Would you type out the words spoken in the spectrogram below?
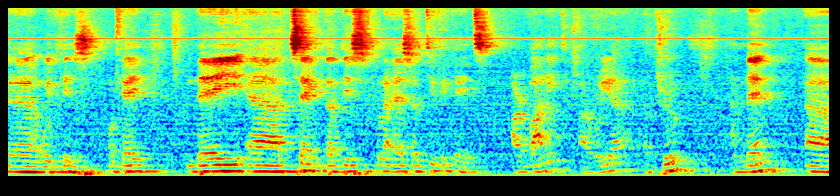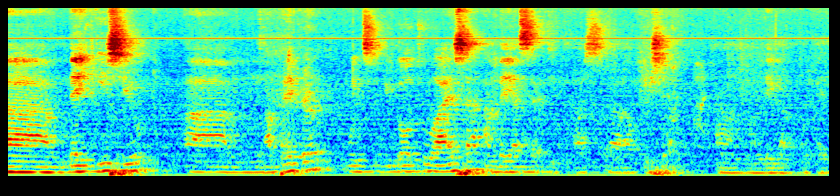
uh, with this, okay? They uh, check that these uh, certificates are valid, are real, are true, and then uh, they issue um, a paper which you go to AESA and they accept it as uh, official and legal. Okay.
